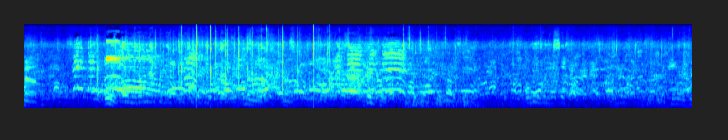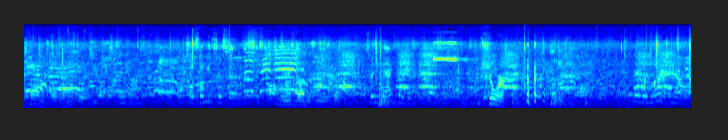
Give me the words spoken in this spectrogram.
No. Oh, you don't have to be a No. No. Head coach, I think, but not assistant. Oh, he's an assistant. He was just having. Oh, so he's just an assistant. Receivers. So your dad could have been a coach. Sure. They would learn. No,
